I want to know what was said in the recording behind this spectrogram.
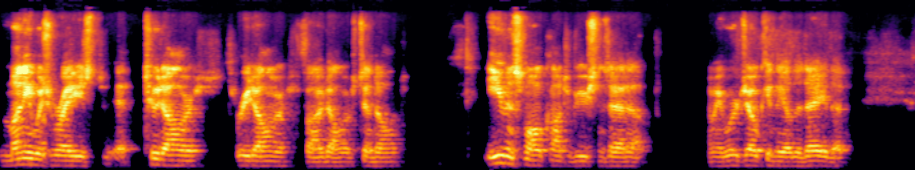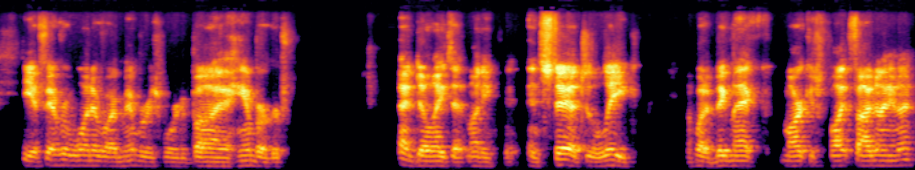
money was raised at $2, $3, $5, $10. Even small contributions add up. I mean, we are joking the other day that if ever one of our members were to buy a hamburger and donate that money instead to the league, what a Big Mac mark is five ninety nine.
